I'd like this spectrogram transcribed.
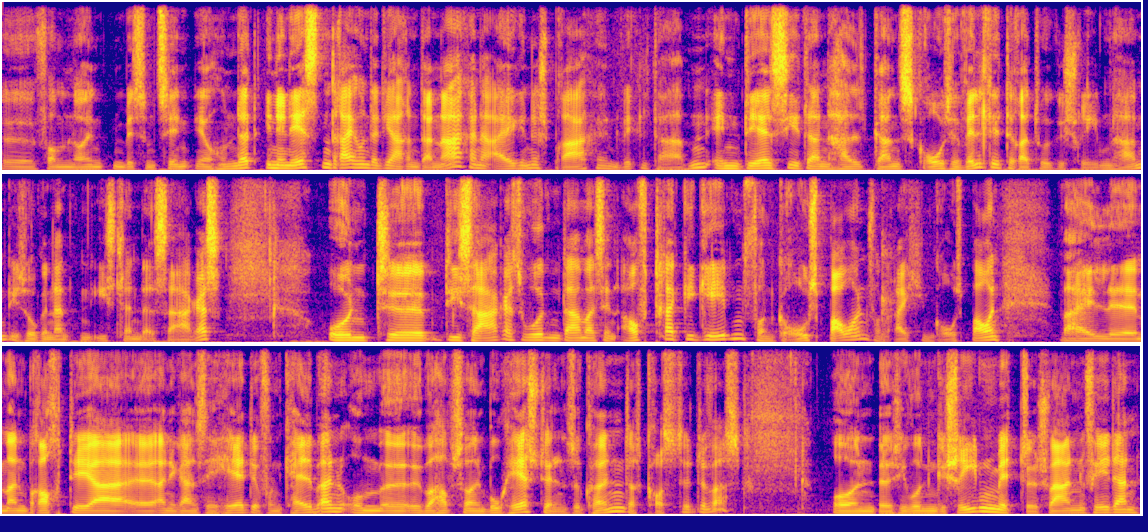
äh, vom 9. bis zum 10. Jahrhundert, in den ersten 300 Jahren danach eine eigene Sprache entwickelt haben, in der sie sie dann halt ganz große Weltliteratur geschrieben haben, die sogenannten Isländer Sagas. Und äh, die Sagas wurden damals in Auftrag gegeben von Großbauern, von reichen Großbauern, weil äh, man brauchte ja äh, eine ganze Herde von Kälbern, um äh, überhaupt so ein Buch herstellen zu können. Das kostete was. Und äh, sie wurden geschrieben mit äh, Schwanenfedern,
